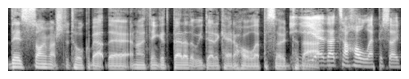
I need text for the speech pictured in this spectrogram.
there's so much to talk about there, and I think it's better that we dedicate a whole episode to that. Yeah, that's a whole episode.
